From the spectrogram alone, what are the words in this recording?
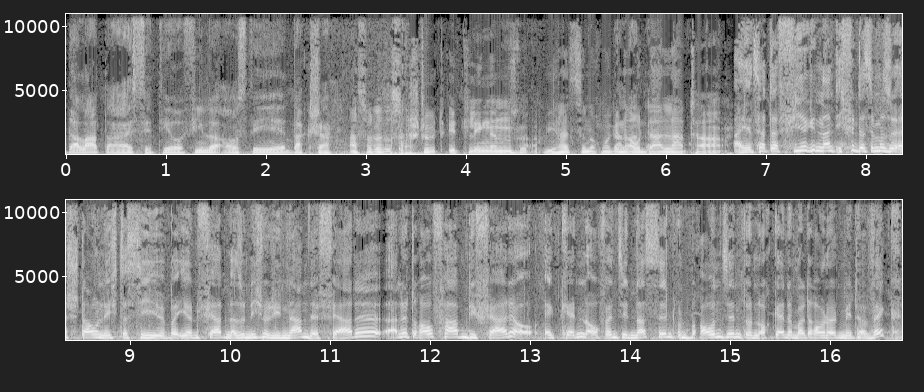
Dalata heißt sie, Theophile aus der Dakscha. Achso, das ist Stüt Ittlingen. Wie heißt sie nochmal genau? Dalata. Ah, jetzt hat er vier genannt. Ich finde das immer so erstaunlich, dass sie bei ihren Pferden, also nicht nur die Namen der Pferde alle drauf haben, die Pferde erkennen, auch wenn sie nass sind und braun sind und auch gerne mal 300 Meter weg.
